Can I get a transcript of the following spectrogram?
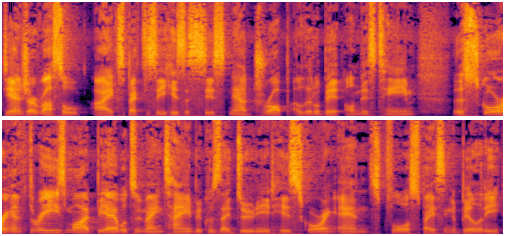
D'Angelo Russell, I expect to see his assist now drop a little bit on this team. The scoring and threes might be able to maintain because they do need his scoring and floor spacing ability,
